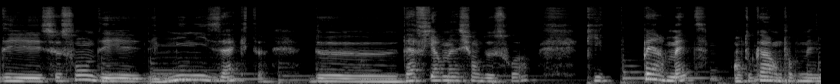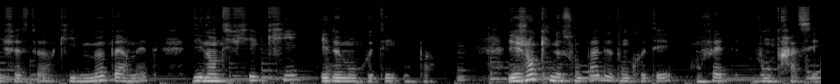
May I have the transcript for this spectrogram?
ce sont des, des mini-actes d'affirmation de, soi qui permettent, en tout cas en tant que manifesteur, qui me permettent d'identifier qui est de mon côté ou pas. Les gens qui ne sont pas de ton côté, en fait, vont tracer,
